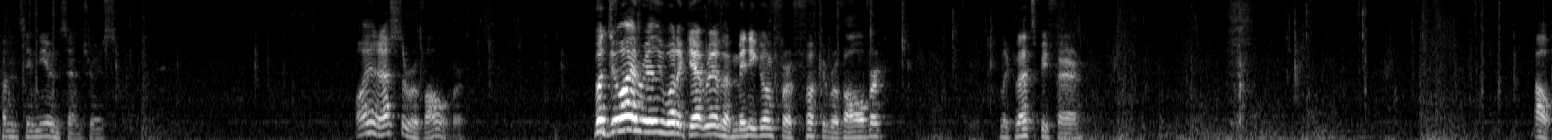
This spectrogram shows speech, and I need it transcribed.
Haven't seen you in centuries. Oh yeah, that's the revolver. But do I really want to get rid of a minigun for a fucking revolver? Like, let's be fair. Oh.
